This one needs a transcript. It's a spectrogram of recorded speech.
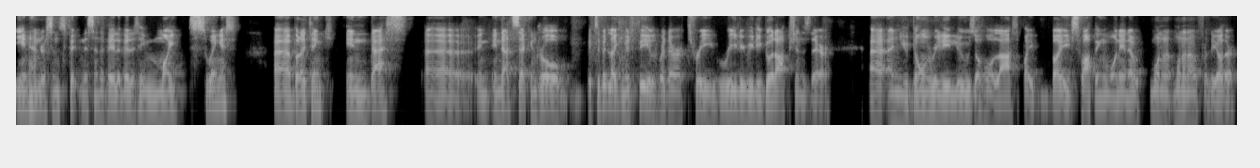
Iain Henderson's fitness and availability might swing it, uh, but I think in that uh, in in that second row, it's a bit like midfield where there are three really really good options there, uh, and you don't really lose a whole lot by by swapping one in out one one and out for the other.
